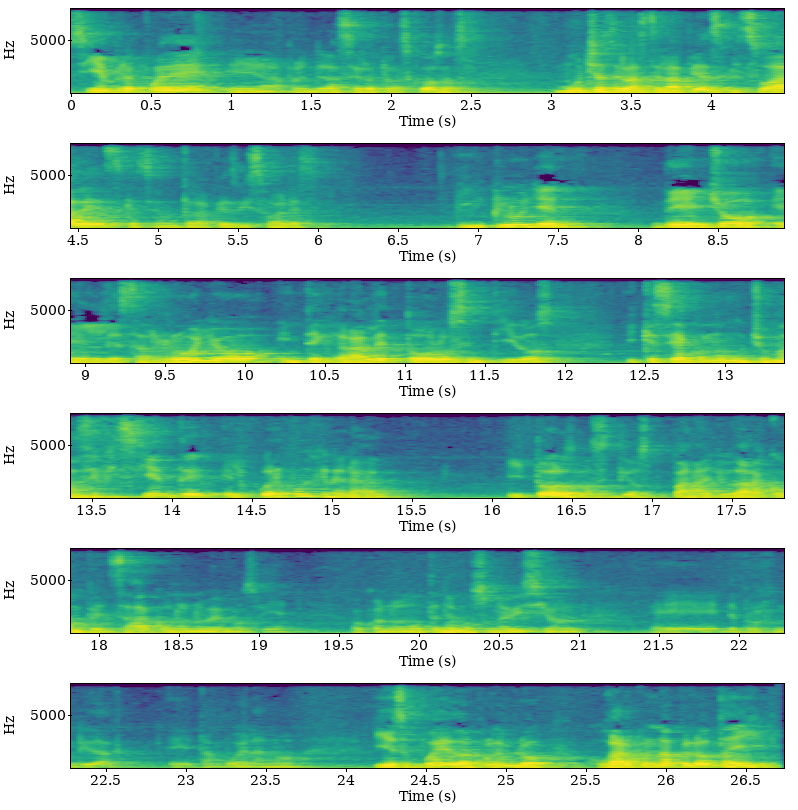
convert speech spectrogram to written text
siempre puede eh, aprender a hacer otras cosas. Muchas de las terapias visuales, que sean terapias visuales, incluyen de hecho, el desarrollo integral de todos los sentidos y que sea como mucho más eficiente el cuerpo en general y todos los demás sentidos para ayudar a compensar cuando no vemos bien o cuando no tenemos una visión eh, de profundidad eh, tan buena, ¿no? Y eso puede ayudar, por ejemplo, jugar con una pelota y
